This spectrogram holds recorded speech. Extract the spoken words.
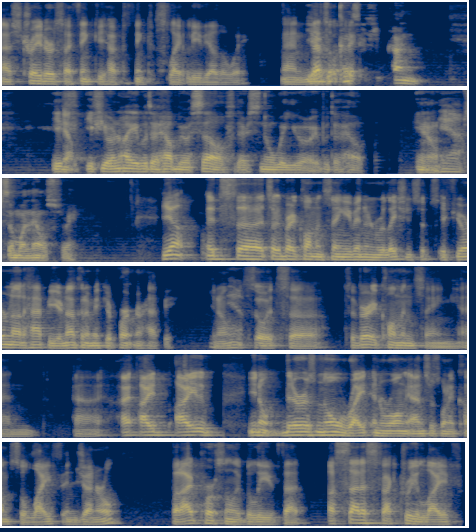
as traders, I think you have to think slightly the other way, and yeah, that's okay. If you can't, if yeah. if you're not able to help yourself, there's no way you're able to help, you know, yeah. someone else, right? Yeah, it's uh, it's a very common saying even in relationships. If you're not happy, you're not going to make your partner happy. You know, yeah. so it's a uh, it's a very common saying, and uh, I, I I you know there is no right and wrong answers when it comes to life in general, but I personally believe that a satisfactory life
